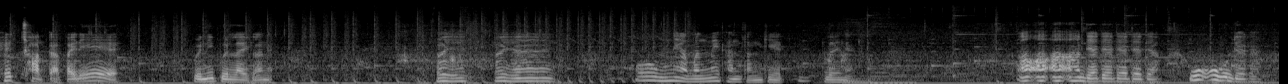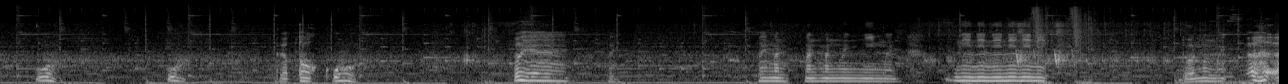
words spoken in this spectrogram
เฮดช็อตอะไปเด้ปืนนี้ปืนอะไรอีกแล้วเนี่ย เฮ้ย เฮ้ยเฮ้ยโอ้เนี่ยมันไม่ทันสังเกตเลยเนี่ยอาเอาเอาเอเดี๋ยวเดี๋ยวเดี๋ยวเดี๋ยวเดี๋ยวอู้อู้เดี๋ยวเดี๋ยวอู้อู้เกือบตกอู้เฮ้ย ฮ้ยเฮ้ยเฮ้ยมันมันมันมันยิงมัน นี่นี่นี่นี่นี่นี่โดนมึงไหมเออ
